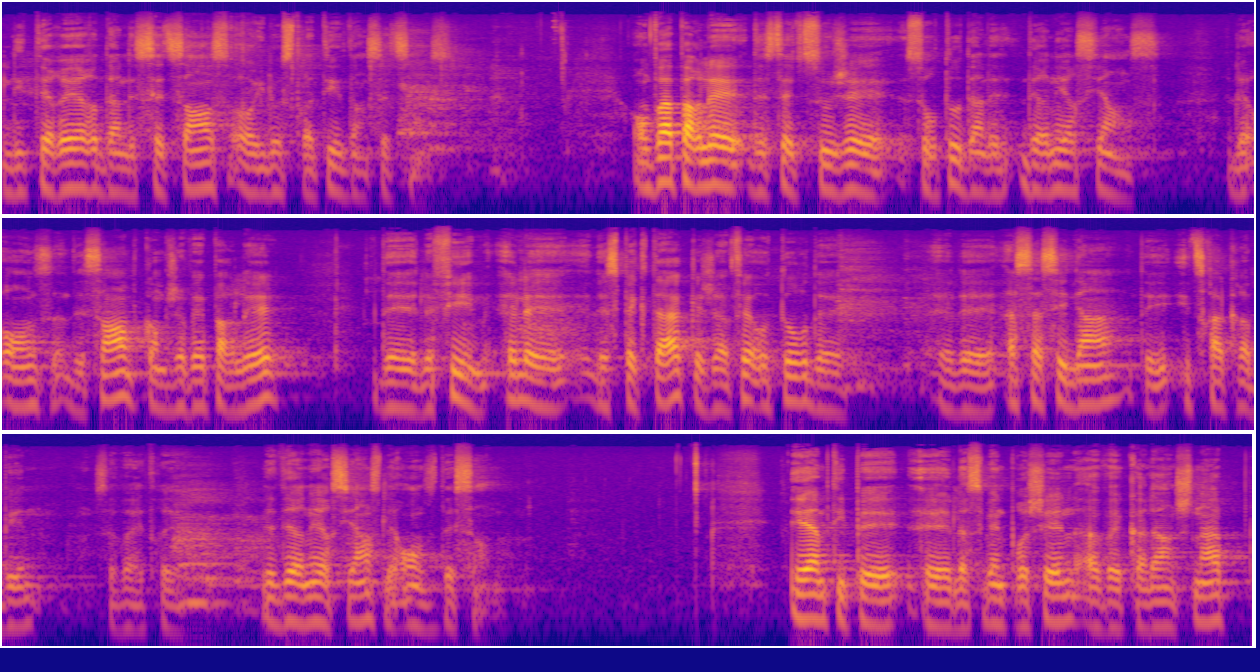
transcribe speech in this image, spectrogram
littéraire dans ce sens ou illustratif dans ce sens. On va parler de ce sujet surtout dans les dernières sciences, le 11 décembre, comme je vais parler des le film et les, spectacles que j'ai fait autour de l'assassinat de Rabin. Ça va être les dernières sciences, le 11 décembre. Et un petit peu euh, la semaine prochaine avec Alain Schnapp,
